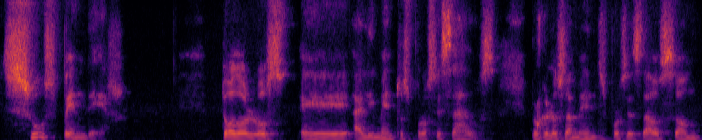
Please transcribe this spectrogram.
suspender todos los eh, alimentos procesados, porque los alimentos procesados son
